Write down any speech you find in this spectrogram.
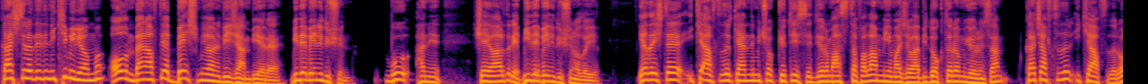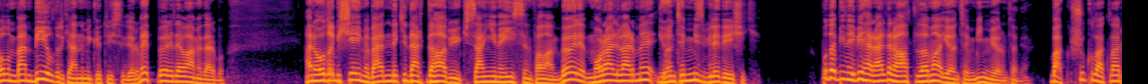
Kaç lira dedin 2 milyon mu? Oğlum ben haftaya 5 milyon ödeyeceğim bir yere. Bir de beni düşün. Bu hani şey vardır ya bir de beni düşün olayı. Ya da işte iki haftadır kendimi çok kötü hissediyorum. Hasta falan mıyım acaba? Bir doktora mı görünsem? Kaç haftadır? İki haftadır. Oğlum ben bir yıldır kendimi kötü hissediyorum. Hep böyle devam eder bu. Hani o da bir şey mi? Bendeki dert daha büyük. Sen yine iyisin falan. Böyle moral verme yöntemimiz bile değişik. Bu da bir nevi herhalde rahatlama yöntemi. Bilmiyorum tabii. Bak şu kulaklar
